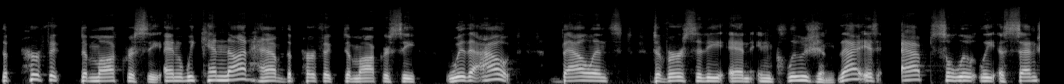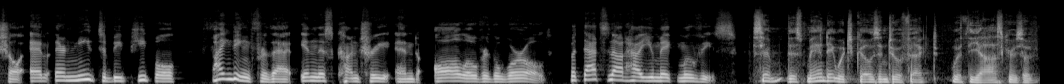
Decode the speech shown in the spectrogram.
the perfect democracy, and we cannot have the perfect democracy without balanced diversity and inclusion. That is absolutely essential. And there need to be people fighting for that in this country and all over the world. But that's not how you make movies. Sam, this mandate, which goes into effect with the Oscars of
